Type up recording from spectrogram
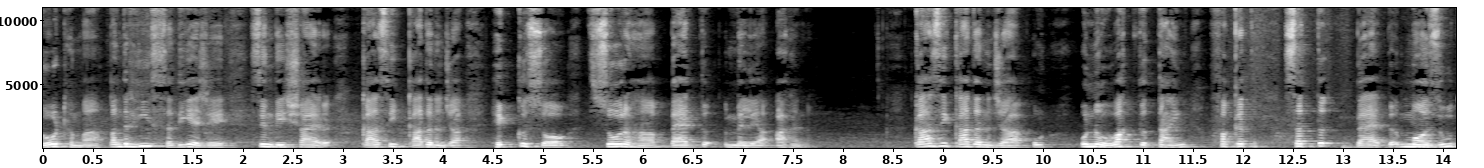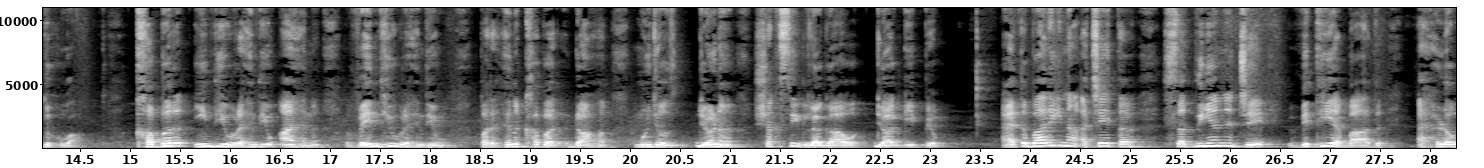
ॻोठ माँ पंद्रहीं सदीअ जे सिंधी शाइर काज़ी कादन जा हिकु सौ सोरहं बैत मिलिया आहिनि। काज़ी कादन जा उन वक़्त ताईं फ़क़ति सत बैत मौजूद हुआ। ख़बर ईंदियूं रहंदियूं आहिनि, वेंदियूं रहंदियूं, पर हिन ख़बर ॾांहुं मुंहिंजो ॼण शख़्सी लॻाव जाॻी पियो। ऐतबारी न अचे त सदियनि जे विधीअ बाद अहिड़ो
